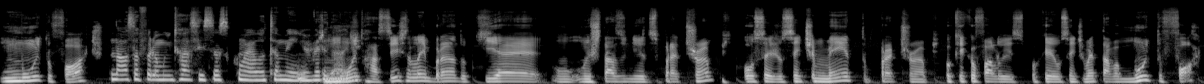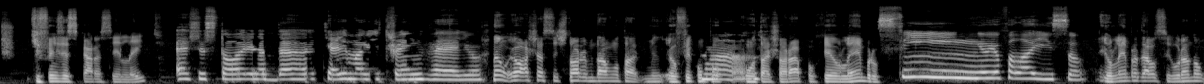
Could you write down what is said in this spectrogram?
muito forte. Nossa, foram muito racistas com ela também, é verdade. Muito racista, lembrando que é um, um Estados Unidos pré-Trump, ou seja, o sentimento pré-Trump. Por que, que eu falo isso? Porque o sentimento estava muito forte que fez esse cara ser eleito. Essa história da Kelly Marie Train, velho. Não, eu acho essa história me dá vontade. Eu fico um pouco com vontade de chorar, porque eu lembro. Sim, eu ia falar isso. Eu lembro dela segurando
